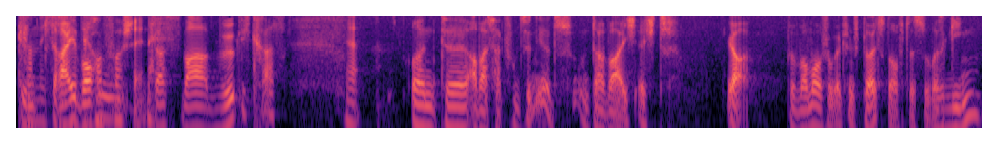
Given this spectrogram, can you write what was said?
kann in ich drei mir kaum Wochen, vorstellen. das war wirklich krass. Ja. Und, äh, aber es hat funktioniert. Und da war ich echt, ja, da waren wir auch schon ganz schön stolz drauf, dass sowas ging,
